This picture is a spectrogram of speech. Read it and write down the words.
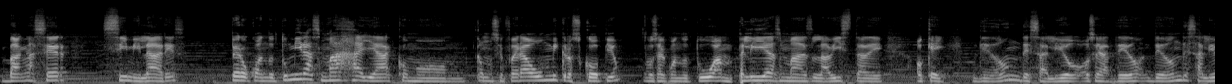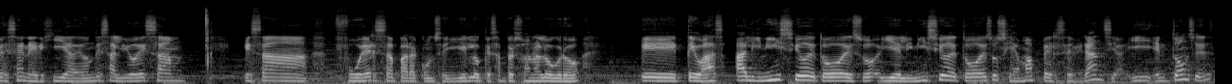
van a ser similares, Pero cuando tú miras más allá como, como si fuera un microscopio, o sea, cuando tú amplías más la vista de, ok, ¿de dónde salió? O sea, ¿de, de dónde salió esa energía? ¿De dónde salió esa, esa fuerza para conseguir lo que esa persona logró? Eh, te vas al inicio de todo eso y el inicio de todo eso se llama perseverancia. Y entonces,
